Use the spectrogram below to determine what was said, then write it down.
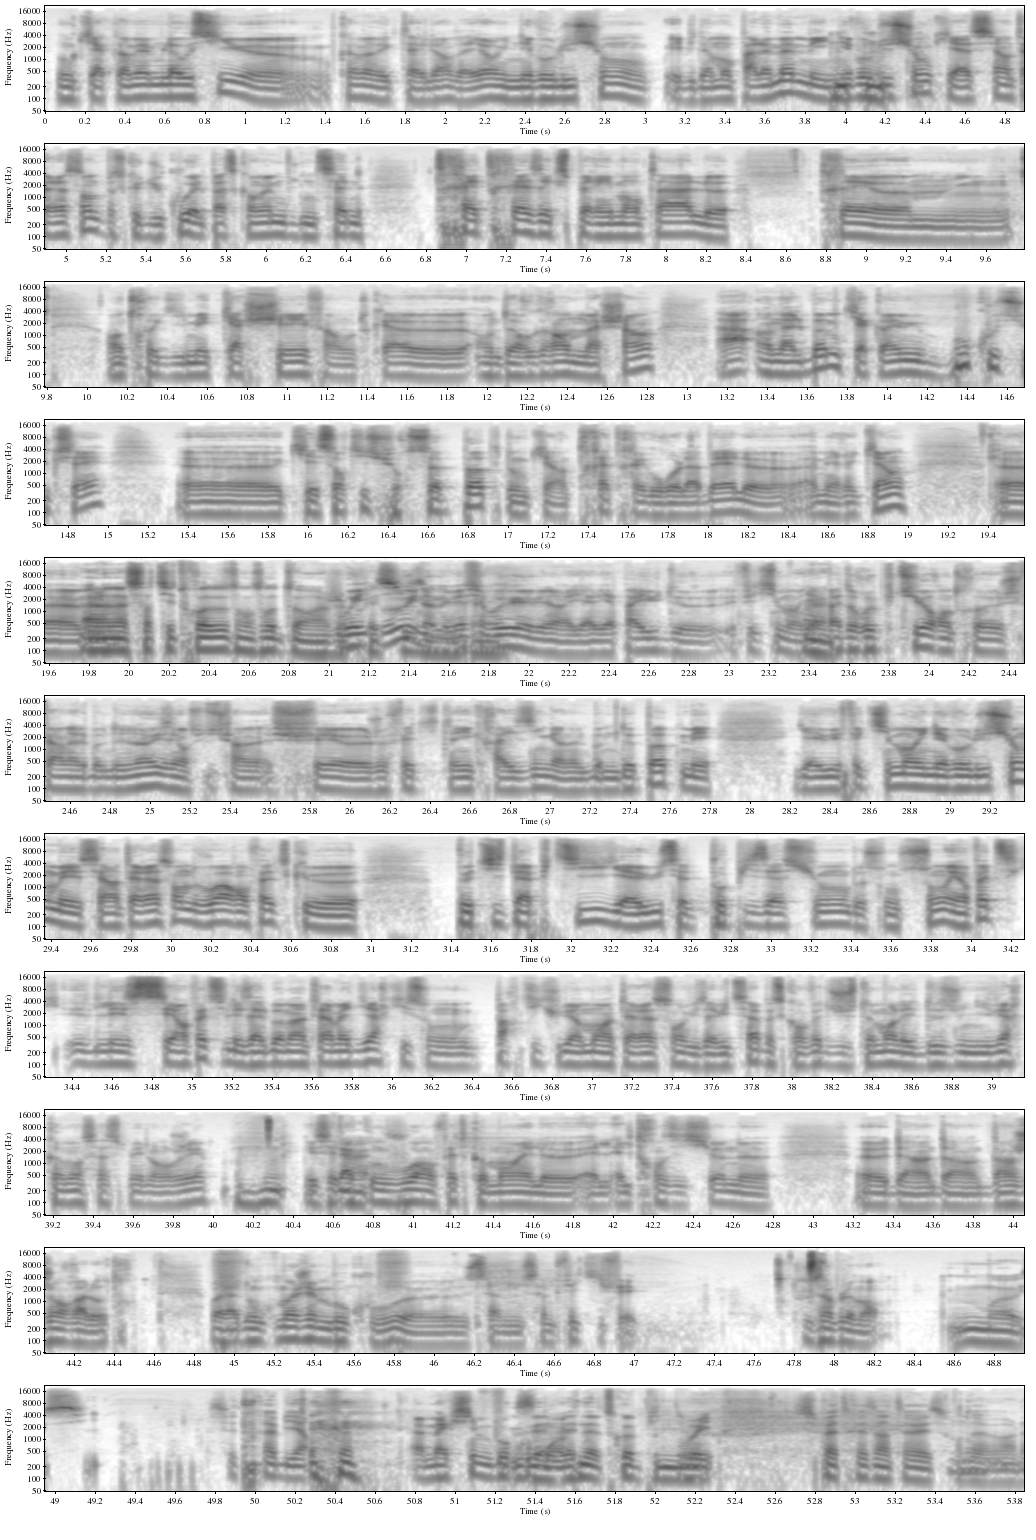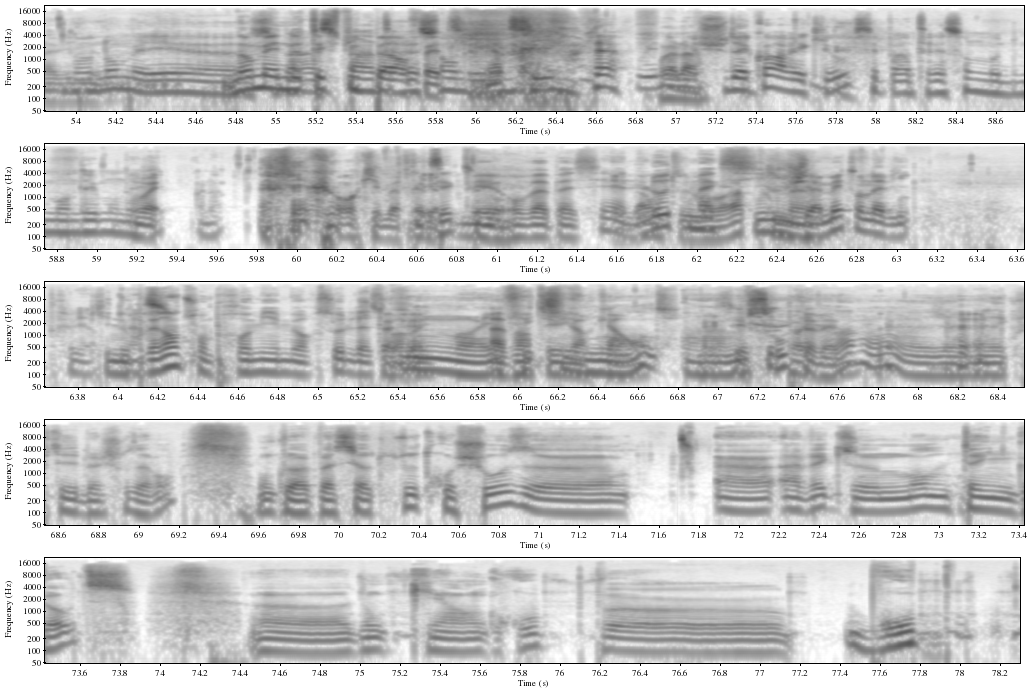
Donc il y a quand même là aussi, euh, comme avec Tyler d'ailleurs, une évolution, évidemment pas la même, mais une Mhm. évolution qui est assez intéressante parce que du coup elle passe quand même d'une scène très très expérimentale, très euh, entre guillemets cachée, enfin en tout cas euh, underground machin, à un album qui a quand même eu beaucoup de succès, euh, qui est sorti sur Sub Pop, donc qui est un très très gros label euh, américain. Euh, Elle en a sorti trois autres entre temps, je oui, précise. oui, non, mais bien sûr, oui, il n'y a, pas eu de, effectivement, il n'y a Ouais. pas de rupture entre je fais un album de noise et ensuite je fais, un- je fais, je fais Titanic Rising, un album de pop, mais il y a eu effectivement une évolution, mais c'est intéressant de voir en fait que petit à petit, il y a eu cette popisation de son son. Et en fait, c'est en fait c'est les albums intermédiaires qui sont particulièrement intéressants vis-à-vis de ça, parce qu'en fait, justement, les deux univers commencent à se mélanger. Mhm. Et c'est là Ouais. qu'on voit en fait comment elle, elle, elle transitionne euh, euh, d'un- genre à l'autre. Voilà, donc moi j'aime beaucoup, euh, ça, me, ça me fait kiffer, tout simplement. Moi aussi. C'est très bien. À Maxime, beaucoup Vous avez moins. notre opinion. Oui, c'est pas très intéressant d'avoir la vie. Non, non, mais. euh, Non, mais ne t'explique pas, en fait. de- Merci. voilà, oui, je suis d'accord avec Léo, c'est pas intéressant de me demander mon avis. Ouais. Voilà. D'accord, ok, bah, très bien. Mais on va passer à Eh ben, on l'autre Maxime. plus jamais ton avis. Très bien. Qui nous Merci. présente son premier morceau de la soirée Mmh, ouais, à effectivement. 21h40. Euh, mais c'est pas quand même. grave, hein, j'ai bien écouté des belles choses avant. Donc on va passer à toute autre chose euh, euh, avec The Mountain Goats, euh, donc qui est un groupe, euh, groupe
